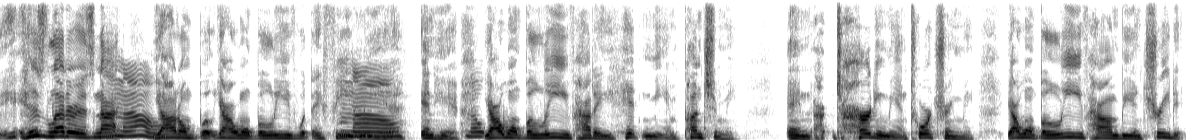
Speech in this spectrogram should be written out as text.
His letter is not No. y'all don't y'all won't believe what they feed No. me here in here. Nope. Y'all won't believe how they hitting me and punching me and hurting me and torturing me. Y'all won't believe how I'm being treated.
